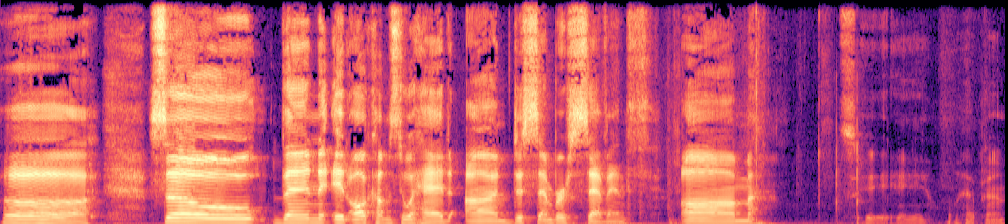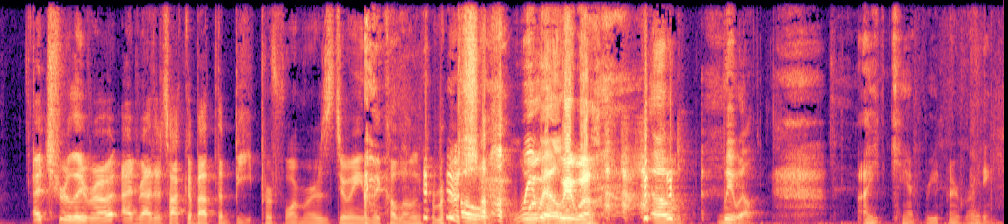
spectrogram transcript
one. Uh, so then it all comes to a head on December 7th. Um, let's see. What happened? I truly wrote. I'd rather talk about the beat performers doing the cologne commercial. Oh, we will. We will. Oh, we will. I can't read my writing here.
